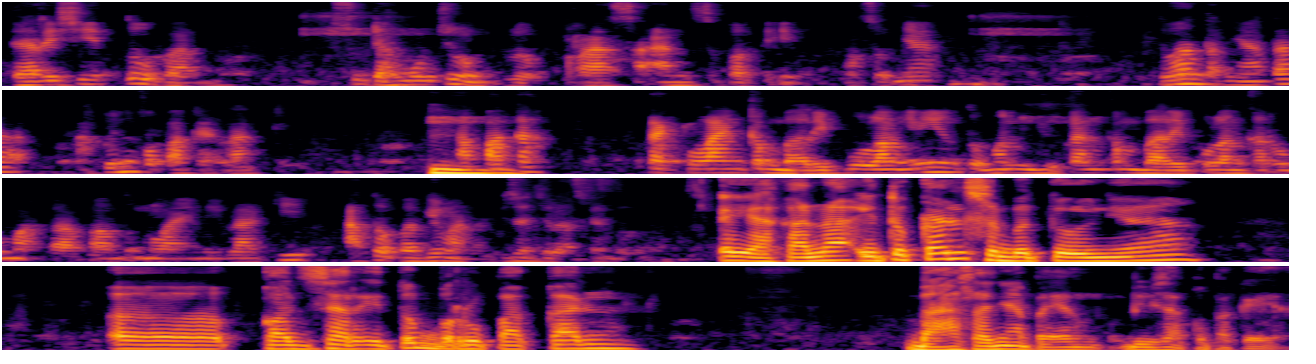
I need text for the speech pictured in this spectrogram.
Dari situ bang, sudah muncul belum perasaan seperti ini? Maksudnya, Tuhan ternyata aku ini kok pakai lagi. Hmm. Apakah tagline kembali pulang ini untuk menunjukkan kembali pulang ke rumah Bapak untuk melayani lagi atau bagaimana? Bisa jelaskan dulu. Iya, karena itu kan sebetulnya eh, konser itu merupakan bahasanya apa yang bisa aku pakai ya?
